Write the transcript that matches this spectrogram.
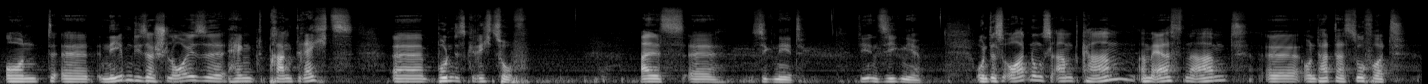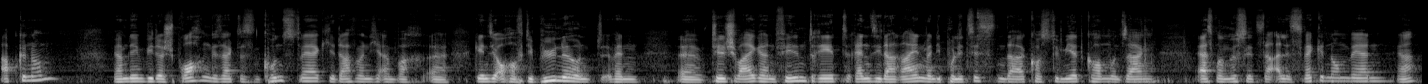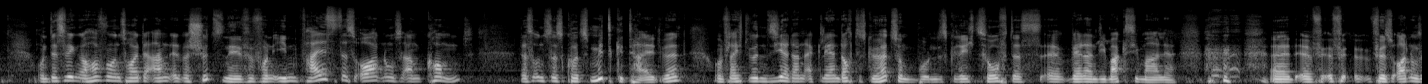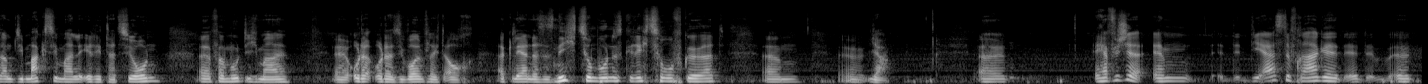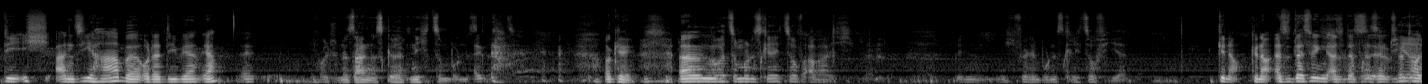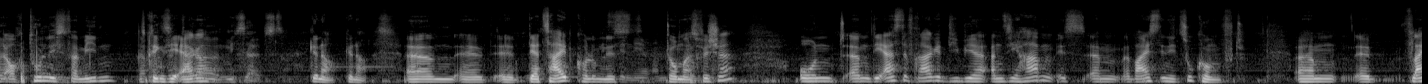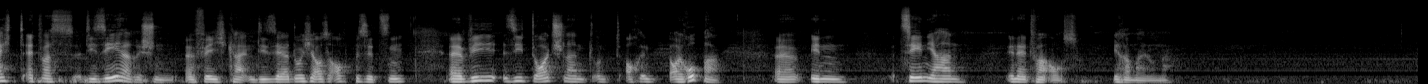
Und äh, neben dieser Schleuse hängt, prangt rechts äh, Bundesgerichtshof als äh, Signet, die Insignie. Und das Ordnungsamt kam am ersten Abend äh, und hat das sofort abgenommen. Wir haben dem widersprochen, gesagt, das ist ein Kunstwerk, hier darf man nicht einfach, äh, gehen Sie auch auf die Bühne und wenn äh, Till Schweiger einen Film dreht, rennen Sie da rein, wenn die Polizisten da kostümiert kommen und sagen, erstmal müsste jetzt da alles weggenommen werden. Ja? Und deswegen erhoffen wir uns heute Abend etwas Schützenhilfe von Ihnen, falls das Ordnungsamt kommt dass uns das kurz mitgeteilt wird. Und vielleicht würden Sie ja dann erklären, doch, das gehört zum Bundesgerichtshof, das äh, wäre dann die maximale, äh, für, fürs Ordnungsamt die maximale Irritation, äh, vermute ich mal. Äh, oder, oder Sie wollen vielleicht auch erklären, dass es nicht zum Bundesgerichtshof gehört. Ähm, äh, ja. Herr Fischer, ähm, die erste Frage, die ich an Sie habe, oder die wir, ja? Ich wollte nur sagen, es gehört nicht zum Bundesgerichtshof. Okay. Ähm, ich zum Bundesgerichtshof, aber ich bin nicht für den Bundesgerichtshof hier. Genau, genau. Also deswegen, also das äh, wird heute auch tunlichst vermieden. Das kriegen Sie Ärger. Mich selbst. Genau, genau. Ähm, äh, der Zeitkolumnist Thomas Fischer. Und ähm, die erste Frage, die wir an Sie haben, ist, ähm, weist in die Zukunft. Ähm, äh, vielleicht etwas die seherischen äh, Fähigkeiten, die Sie ja durchaus auch besitzen. Äh, wie sieht Deutschland und auch in Europa äh, in zehn Jahren in etwa aus, Ihrer Meinung nach?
